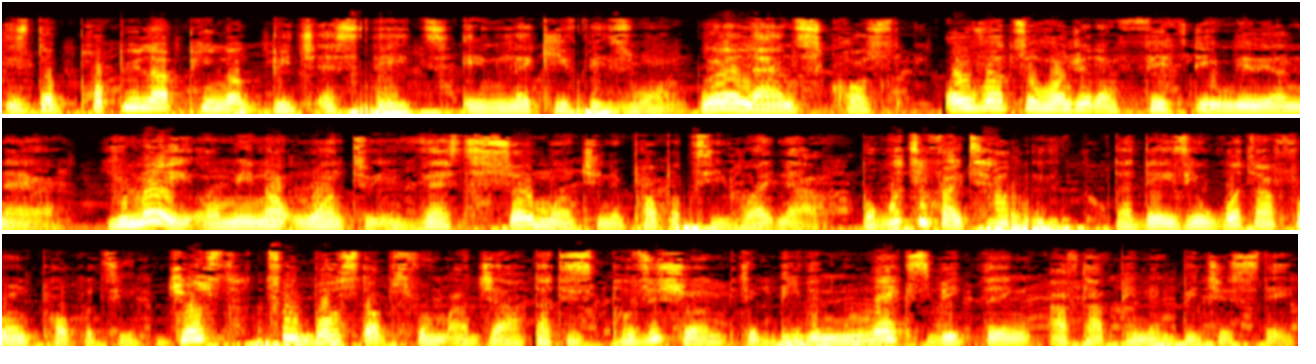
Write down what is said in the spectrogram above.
is the popular Pinnock Beach Estate in Lekki Phase 1, where lands cost over 250 million naira. You may or may not want to invest so much in a property right now. But what if I tell you that there is a waterfront property just two bus stops from Ajah that is positioned to be the next big thing after Pinnock Beach Estate?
